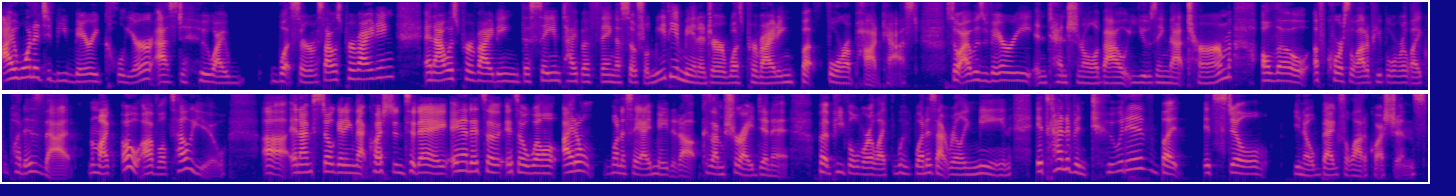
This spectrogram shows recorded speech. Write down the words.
I wanted to be very clear as to who I what service I was providing. And I was providing the same type of thing a social media manager was providing, but for a podcast. So I was very intentional about using that term. Although, of course, a lot of people were like, what is that? I'm like, oh, I will tell you. Uh, and I'm still getting that question today. And it's a, it's a, well, I don't want to say I made it up because I'm sure I didn't, but people were like, what does that really mean? It's kind of intuitive, but it still, you know, begs a lot of questions.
